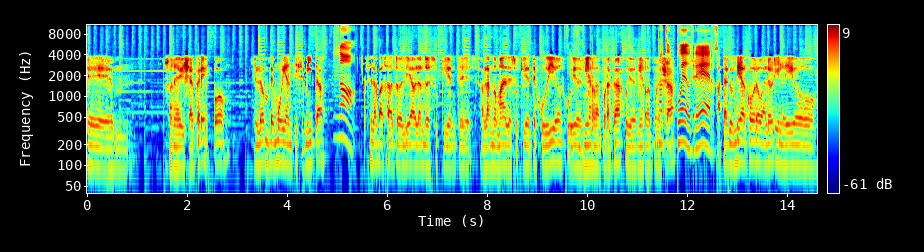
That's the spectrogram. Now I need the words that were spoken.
Eh, zona de Villa Crespo. El hombre muy antisemita. No. Se la pasaba todo el día hablando de sus clientes, hablando mal de sus clientes judíos, judío de mierda por acá, judío de mierda por No te allá. puedo creer. Hasta que un día cobro valor y le digo,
